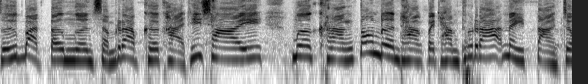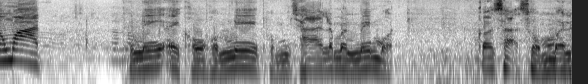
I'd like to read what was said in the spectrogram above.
ซื้อบัตรเติมเงินสำหรับเครือข่ายที่ใช้ เมื่อครั้งต้องเดินทางไปทำธุระในต่างจังหวัด ทีนี้ไอ้ของผมนี่ผมใช้แล้วมันไม่หมด ก็สะสมมาเ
